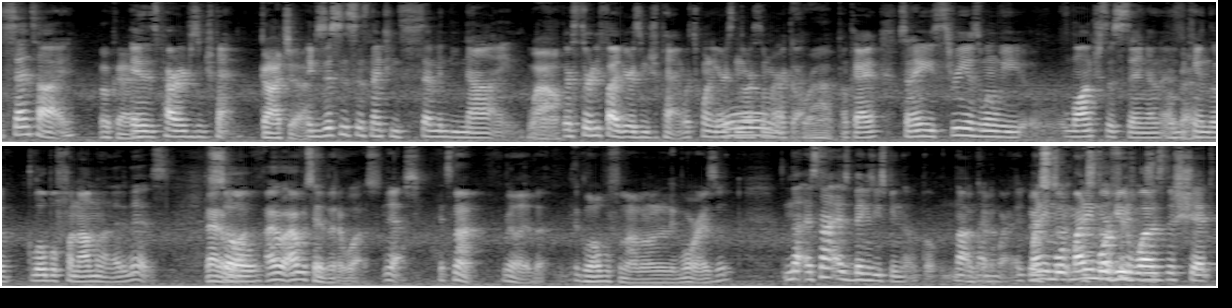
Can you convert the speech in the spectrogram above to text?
Sentai Okay. is Power Rangers in Japan. Gotcha. Existed since 1979. Wow. They're 35 years in Japan. We're 20 years in North Oh, America. crap. Okay, so 83 is when we launched this thing and, and Okay. became the global phenomenon that it is. That So-. I, I would say that it was. Yes, It's not really the, the global phenomenon anymore, is it? no, it's not as big as it used to be. No, not Okay. anymore. Like, Mighty, still- Mighty Morphin was the shit,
